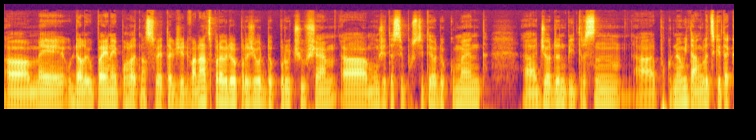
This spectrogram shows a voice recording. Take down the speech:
uh, mi udali úplně jiný pohled na svět, takže 12 pravidel pro život doporučuji všem. a můžete si pustit jeho dokument, Jordan Peterson, pokud neumíte anglicky, tak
